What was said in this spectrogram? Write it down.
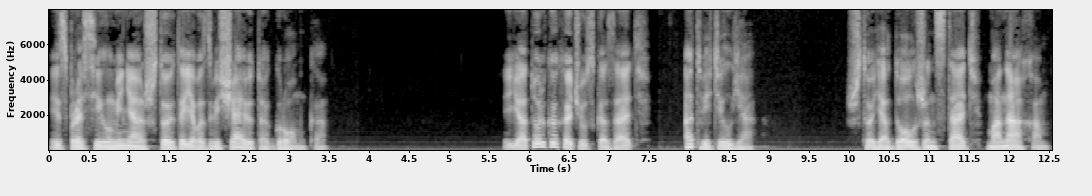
и спросил меня, что это я возвещаю так громко. «Я только хочу сказать», — ответил я, — «что я должен стать монахом».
